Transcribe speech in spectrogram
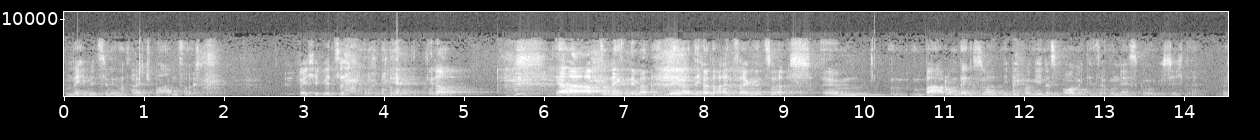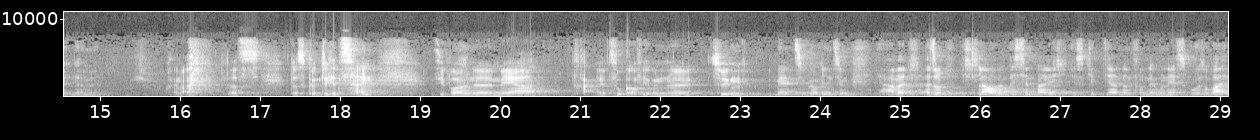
und welche Witze wir uns vielleicht sparen sollten. Welche Witze? ja, genau. Ja, ab zum nächsten Thema. Nee, ich wollte noch eins sagen, und zwar, ähm, warum denkst du, hat die BVG das vor mit dieser UNESCO-Geschichte? Keine Ahnung. Das, das könnte jetzt sein, sie wollen äh, mehr äh, Zug auf ihren äh, Zügen. Mehr Zug auf ihren Zügen. Ja, aber also ich glaube ein bisschen, weil ich, es gibt ja dann von der UNESCO, soweit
